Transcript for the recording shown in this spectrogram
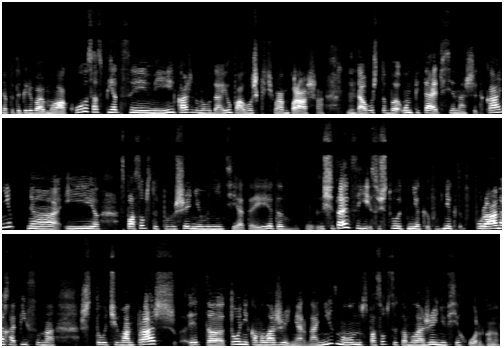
Я подогреваю молоко со специями и каждому выдаю по ложке чванпраша для mm-hmm. того, чтобы он питает все наши ткани а, и способствует повышению иммунитета. И это считается, существует нек, в, нек, в Пуранах описано написано, что чиванпраш – это тоник омоложения организма, он способствует омоложению всех органов.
